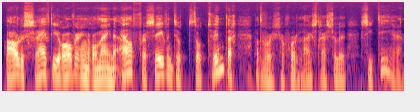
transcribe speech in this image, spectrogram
Paulus schrijft hierover in Romeinen 11, vers 17 tot 20, wat we voor de luisteraars zullen citeren.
